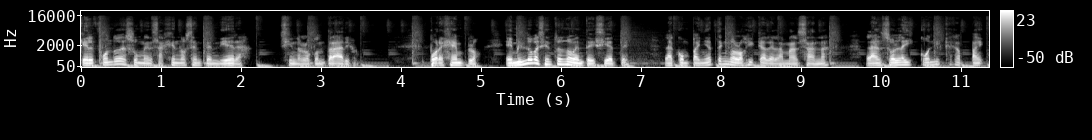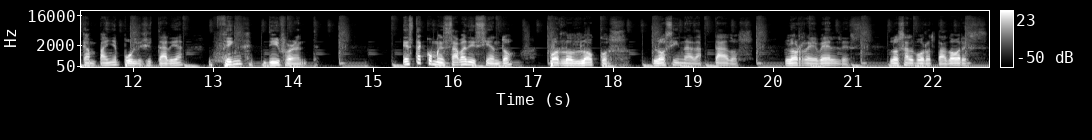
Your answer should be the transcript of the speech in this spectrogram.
que el fondo de su mensaje no se entendiera, sino lo contrario. Por ejemplo, en 1997, la compañía tecnológica de la manzana lanzó la icónica campaña publicitaria Think Different. Esta comenzaba diciendo por los locos, los inadaptados, los rebeldes, los alborotadores,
